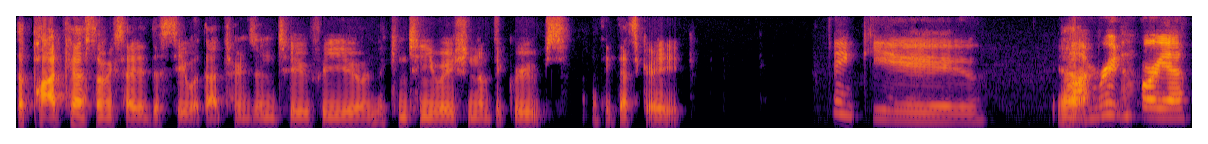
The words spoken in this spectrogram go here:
the podcast i'm excited to see what that turns into for you and the continuation of the groups. I think that's great. Thank you. Yeah. Well, i'm rooting for you.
